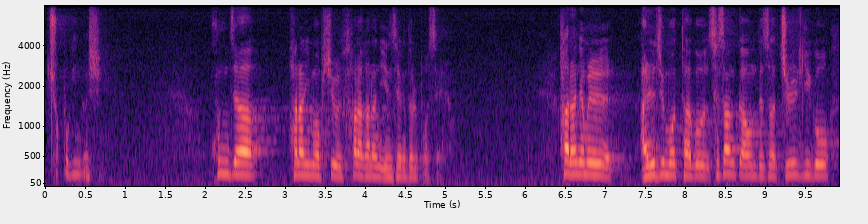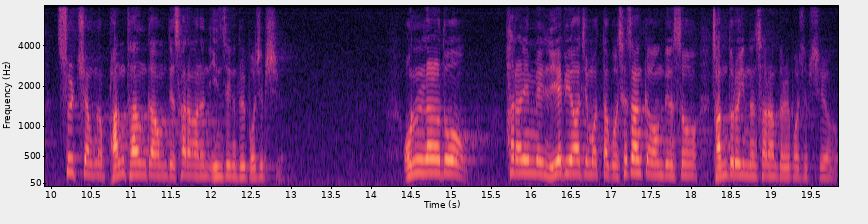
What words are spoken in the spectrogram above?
축복인 것이. 혼자 하나님 없이 살아가는 인생들을 보세요. 하나님을 알지 못하고 세상 가운데서 즐기고 술 취한 방탕 가운데 살아가는 인생들 보십시오. 오늘날도 하나님을 예배하지 못하고 세상 가운데서 잠들어 있는 사람들을 보십시오.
